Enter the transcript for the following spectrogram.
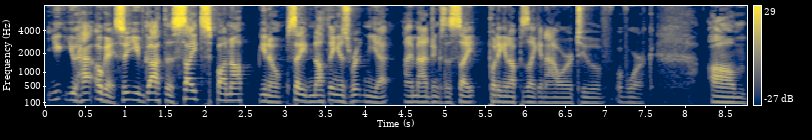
you you have okay. So you've got the site spun up. You know, say nothing is written yet. I imagine because the site putting it up is like an hour or two of, of work. Um,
